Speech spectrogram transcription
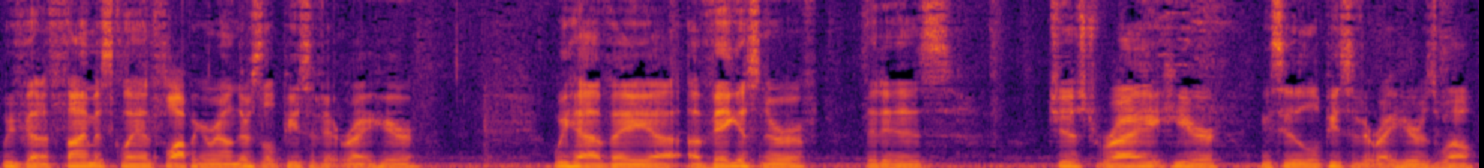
We've got a thymus gland flopping around. There's a little piece of it right here. We have a, uh, a vagus nerve that is just right here. You can see the little piece of it right here as well.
